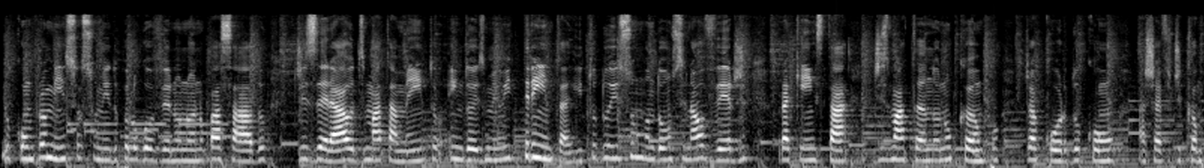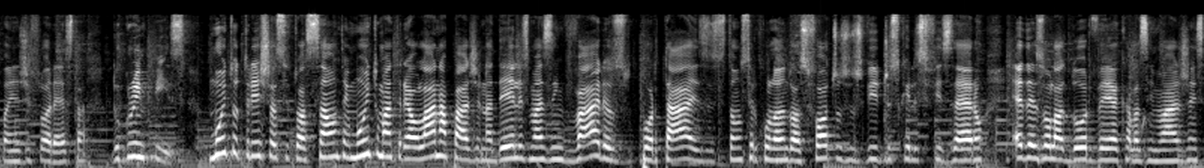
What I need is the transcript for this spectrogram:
e o compromisso assumido pelo governo no ano passado de zerar o desmatamento em 2030. E tudo isso mandou um sinal verde para quem está desmatando no campo, de acordo com a chefe de campanha de floresta do Greenpeace. Muito triste a situação, tem muito material lá na página deles, mas em vários portais estão circulando as fotos e os vídeos que eles fizeram. É desolador ver aquelas imagens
